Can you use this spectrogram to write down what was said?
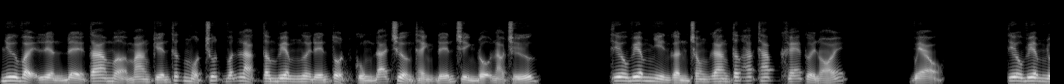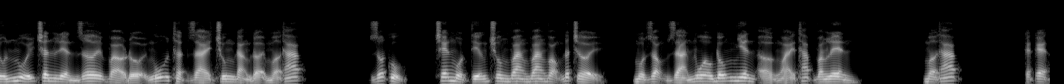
Như vậy liền để ta mở mang kiến thức một chút vẫn lạc tâm viêm ngươi đến tột cùng đã trưởng thành đến trình độ nào chứ. Tiêu viêm nhìn gần trong gang tấc hát tháp khẽ cười nói. Vèo. Tiêu viêm nhún mũi chân liền rơi vào đội ngũ thật dài chung đẳng đợi mở tháp. Rốt cục, chen một tiếng chuông vang vang vọng đất trời, một giọng giàn mua bỗng nhiên ở ngoài tháp vang lên. Mở tháp. Kẹt kẹt.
